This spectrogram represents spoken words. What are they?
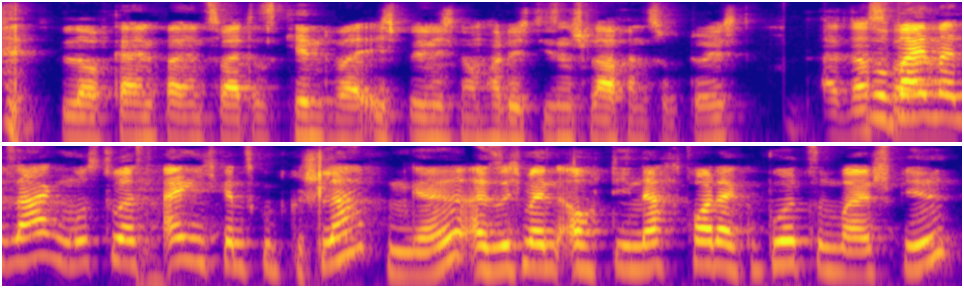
ich will auf keinen Fall ein zweites Kind, weil ich will nicht nochmal durch diesen Schlafentzug durch. Das Wobei man sagen muss, du hast eigentlich ganz gut geschlafen, gell? Also ich meine, auch die Nacht vor der Geburt zum Beispiel,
